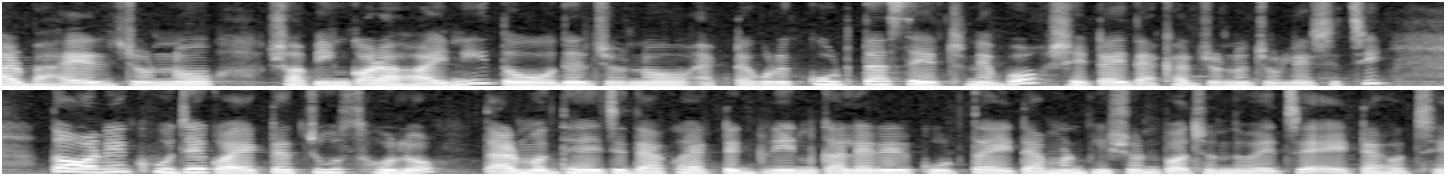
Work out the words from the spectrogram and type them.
আর ভাইয়ের জন্য শপিং করা হয়নি, তো ওদের জন্য একটা করে কুর্তা সেট নেব, সেটাই দেখার জন্য চলে এসেছি। তো অনেক খুঁজে কয়েকটা চুজ হলো। তার মধ্যে এই যে দেখো একটা গ্রিন কালারের কুর্তা, এটা আমার ভীষণ পছন্দ হয়েছে, এটা হচ্ছে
